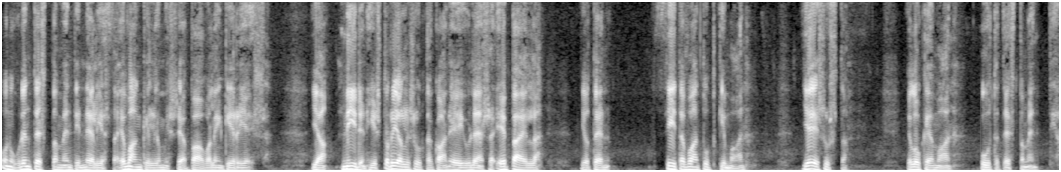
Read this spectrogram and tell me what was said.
on Uuden testamentin neljässä evankeliumissa ja Paavalin kirjeissä. Ja niiden historiallisuuttakaan ei yleensä epäillä, joten siitä vaan tutkimaan Jeesusta ja lukemaan Uutta testamenttia.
